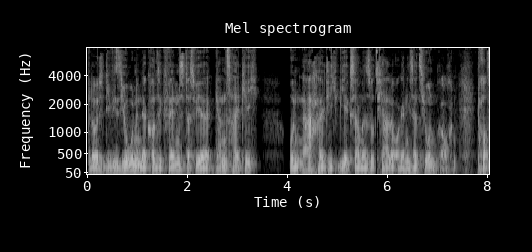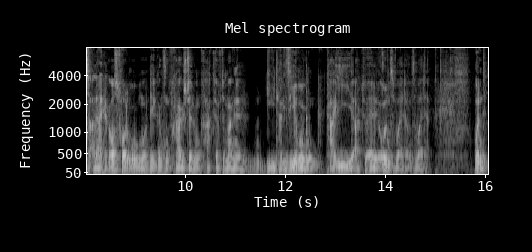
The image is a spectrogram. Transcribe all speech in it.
bedeutet die Vision in der Konsequenz, dass wir ganzheitlich und nachhaltig wirksame soziale Organisationen brauchen. Trotz aller Herausforderungen und den ganzen Fragestellungen Fachkräftemangel, Digitalisierung, KI aktuell und so weiter und so weiter. Und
